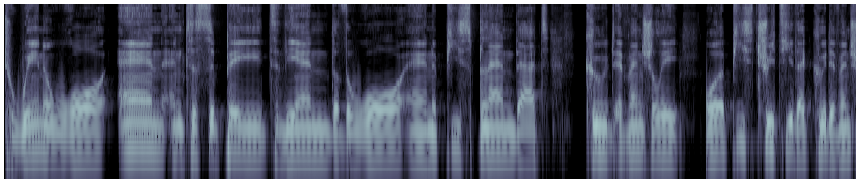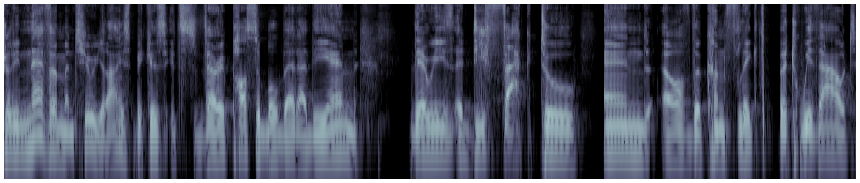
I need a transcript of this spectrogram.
to win a war and anticipate the end of the war and a peace plan that could eventually, or a peace treaty that could eventually never materialize, because it's very possible that at the end, there is a de facto end of the conflict, but without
